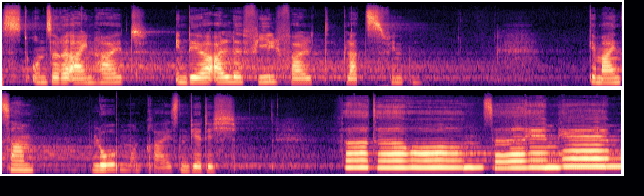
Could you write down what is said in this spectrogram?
Du bist unsere Einheit, in der alle Vielfalt Platz finden. Gemeinsam loben und preisen wir dich. Vater unser im Himmel,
